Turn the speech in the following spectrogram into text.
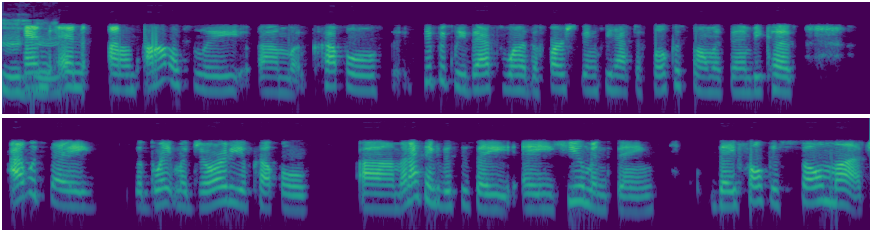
Mm-hmm. And and um, honestly, um, couples typically that's one of the first things we have to focus on with them because I would say the great majority of couples, um, and I think this is a a human thing, they focus so much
